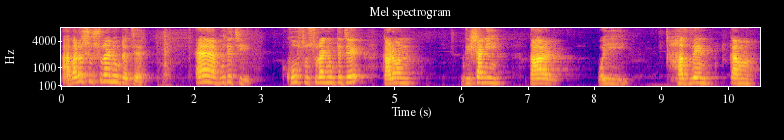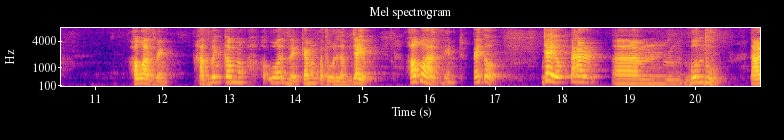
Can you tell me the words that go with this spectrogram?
আবারও শ্বশুরানি উঠেছে। হ্যাঁ বুঝেছি। খুব শ্বশুরানি উঠেছে, কারণ দিশানি তার ওই হাজব্যান্ড কাম হব হাজব্যান্ড হাজব্যান্ড কাম হব হাজব্যান্ড কেমন কথা বললাম? যাই হোক, হব হাজব্যান্ড তাই তো? যাই হোক, তার বন্ধু তার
